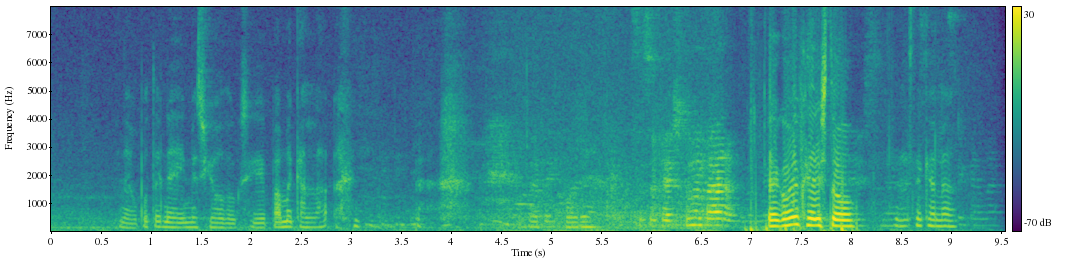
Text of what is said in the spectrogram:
Ναι, οπότε ναι, είμαι αισιόδοξη. Πάμε καλά. Ωραία. Σας ευχαριστούμε πάρα πολύ. Εγώ ευχαριστώ. Να είστε καλά.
